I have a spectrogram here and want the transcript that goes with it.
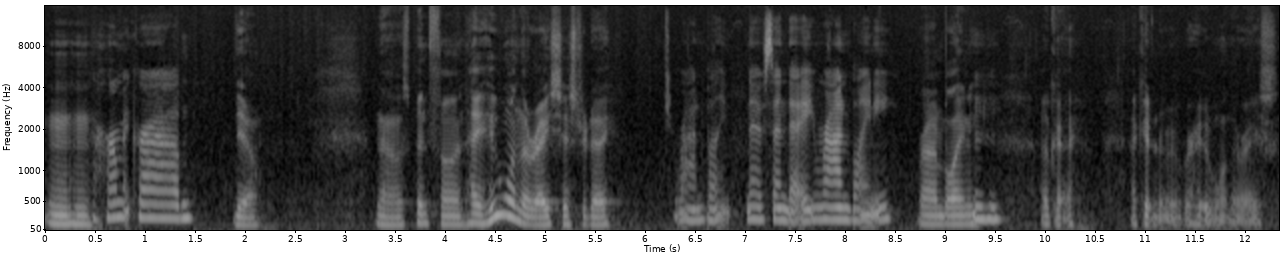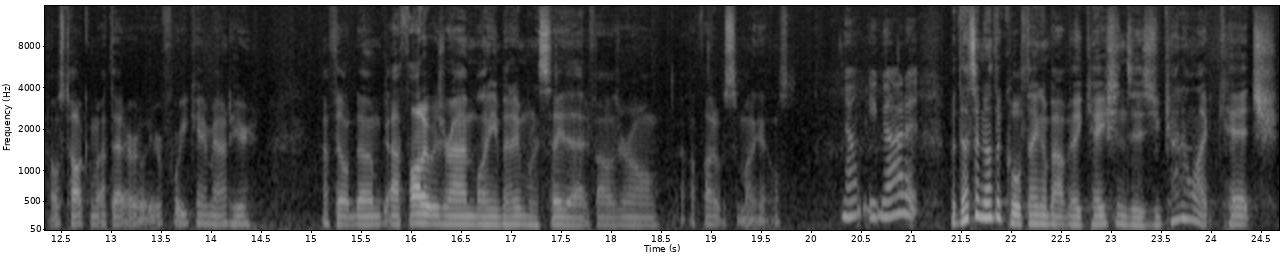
a mm-hmm. hermit crab. Yeah. No, it's been fun. Hey, who won the race yesterday? Ryan Blaney, no Sunday, Ryan Blaney. Ryan Blaney? hmm Okay. I couldn't remember who had won the race. I was talking about that earlier before you came out here. I felt dumb. I thought it was Ryan Blaney, but I didn't want to say that if I was wrong. I thought it was somebody else. Nope, you got it. But that's another cool thing about vacations is you kind of like catch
